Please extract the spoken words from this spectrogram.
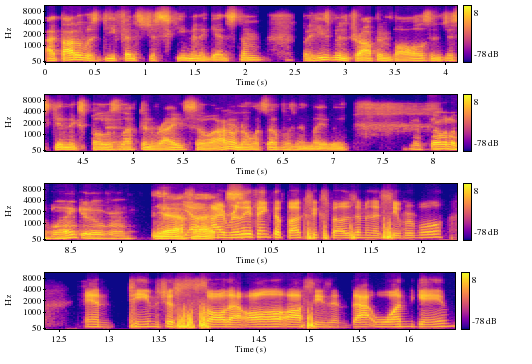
I thought it was defense just scheming against him, but he's been dropping balls and just getting exposed Yeah. left and right. So I don't know what's up with him lately. They're throwing a blanket over them. Yeah, Yeah, I really think the Bucs exposed them in the Super Bowl, and teams just saw that all off season, that one game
